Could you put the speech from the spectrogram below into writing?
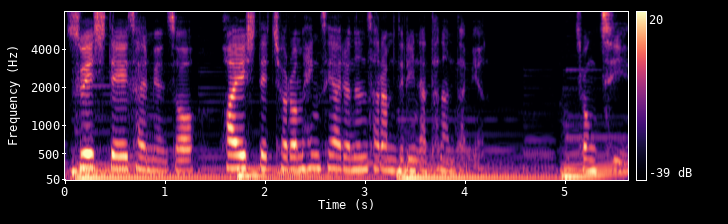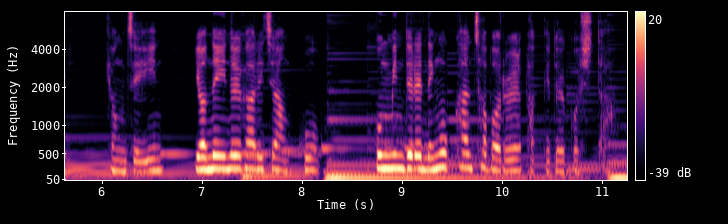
수혜 시대에 살면서 화해 시대처럼 행세하려는 사람들이 나타난다면 정치인, 경제인, 연예인을 가리지 않고 국민들의 냉혹한 처벌을 받게 될 것이다.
